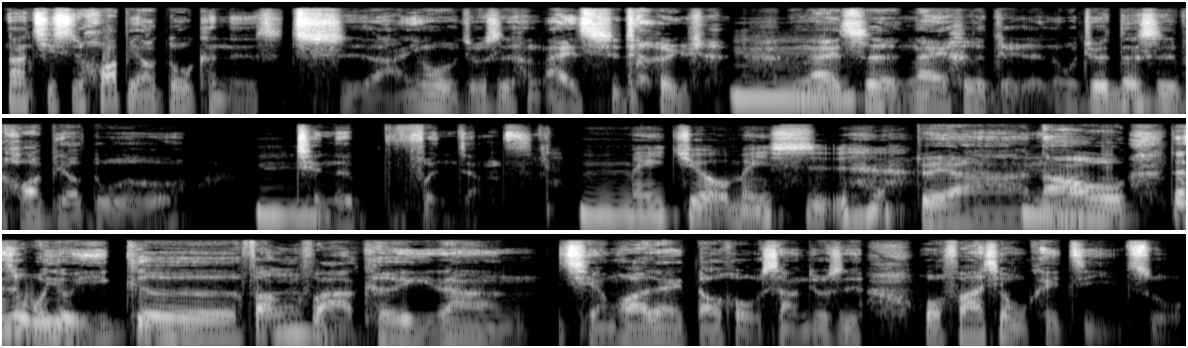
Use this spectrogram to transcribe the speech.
那其实花比较多可能是吃啊，因为我就是很爱吃的人，嗯、很爱吃、很爱喝的人。我觉得那是花比较多钱的部分，这样子。嗯，没酒没事。对啊，然后、嗯，但是我有一个方法可以让钱花在刀口上，就是我发现我可以自己做。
